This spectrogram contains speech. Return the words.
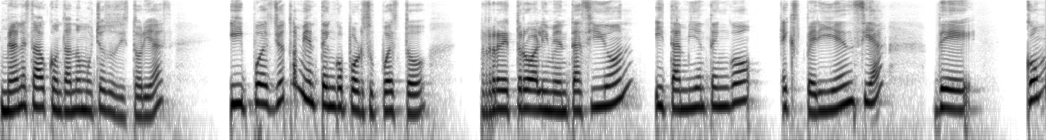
me han estado contando mucho sus historias y pues yo también tengo, por supuesto, retroalimentación y también tengo experiencia de cómo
